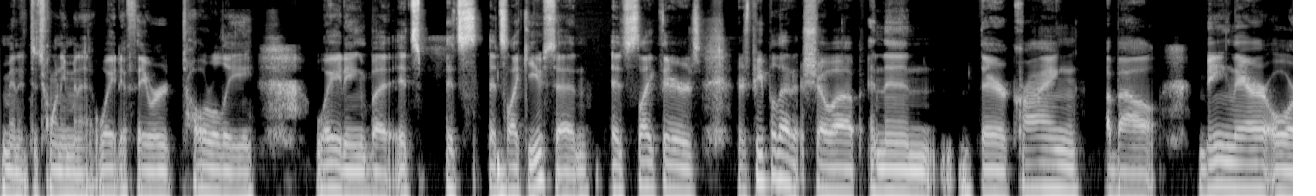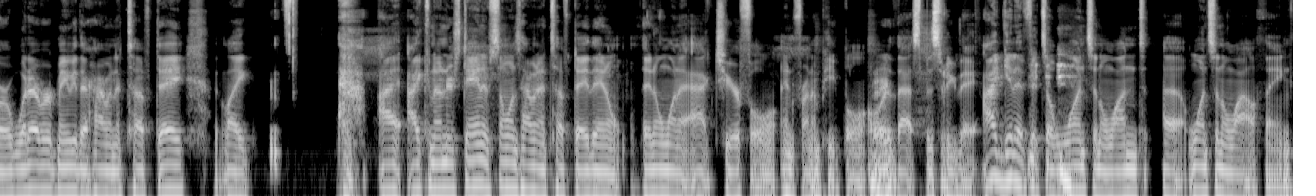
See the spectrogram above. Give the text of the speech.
minute to twenty minute wait if they were totally waiting. But it's it's it's like you said, it's like there's there's people that show up and then they're crying about being there or whatever. Maybe they're having a tough day. Like I, I can understand if someone's having a tough day, they don't they don't want to act cheerful in front of people or Right. that specific day. I get it if it's a once in a one uh, once in a while thing,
